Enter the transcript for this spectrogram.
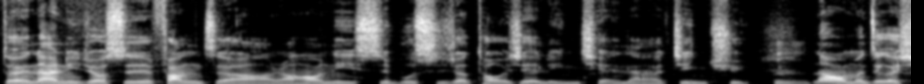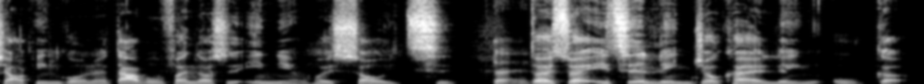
对，那你就是放着啊，然后你时不时就投一些零钱啊进去。嗯，那我们这个小苹果呢，大部分都是一年会收一次，对，对，所以一次领就可以领五个，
